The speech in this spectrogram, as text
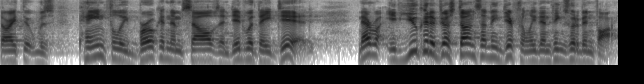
right, that was painfully broken themselves and did what they did. Never if you could have just done something differently, then things would have been fine.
